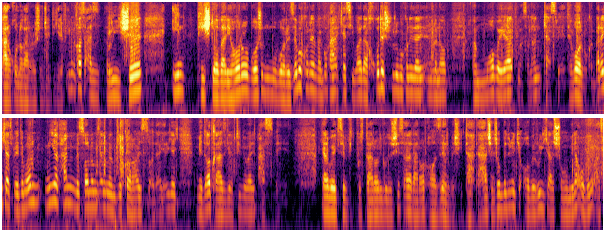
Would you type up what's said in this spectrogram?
در قول قرارش جدی گرفت. این می‌خواست از ریشه این پیش داوری ها رو باشون مبارزه بکنه و گفت هر کسی باید از خودش شروع بکنه در این انقلاب و ما باید مثلا کسب اعتبار بکنیم. برای کسب اعتبار میاد همین مثال رو می‌زنیم و میگه کارهای ساده. اگر یک مداد قرض گرفتید ببرید پس بدید اگر با یک سفید پوست قراری گذاشتید سر قرار حاضر بشید تحت هر چه بدونید که آبرویی که از شما میره آبرو از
